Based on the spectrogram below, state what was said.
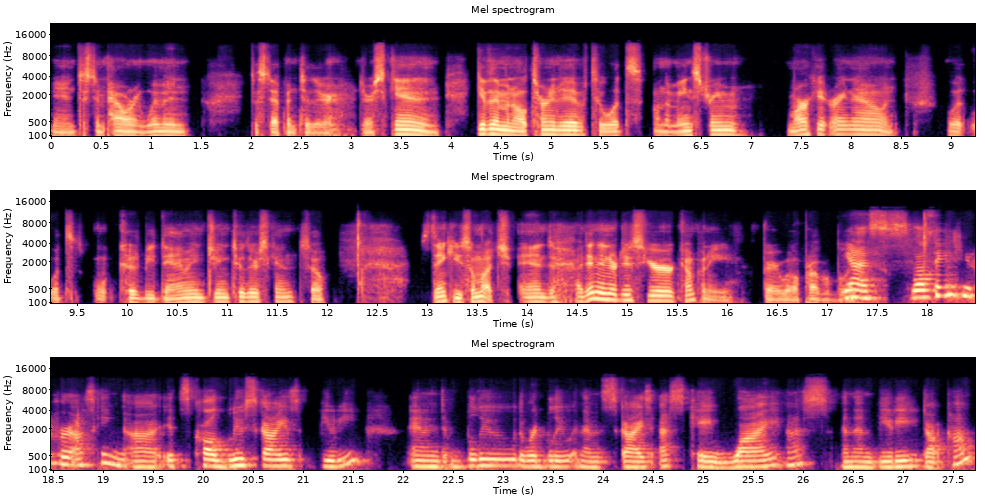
and just empowering women to step into their their skin and give them an alternative to what's on the mainstream market right now and what what's what could be damaging to their skin. So thank you so much. And i didn't introduce your company very well probably. Yes. Well thank you for asking. Uh, it's called blue skys beauty and blue the word blue and then skys s-k-y-s and then beauty.com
